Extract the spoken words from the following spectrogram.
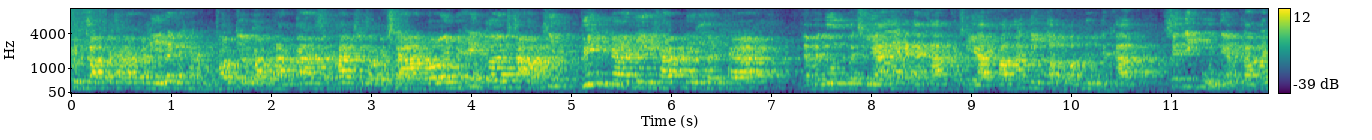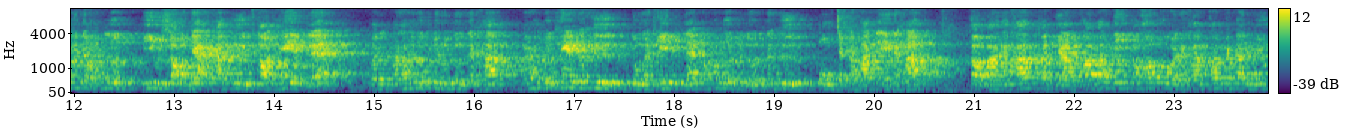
คุณก๊อฟนะครับวันนี้เราจะถามคุณก๊อฟเกี่ยวกับหลักการสัมภาษณ์เกี่ยวกับประชา โดยไม่ให้เกิน 30 วินาทีครับเรียนเชิญครับเรามาดูปรัชญาแรกกันนะครับปรัชญาความพักดีต่อบรรพบุรุษนะครับ ซึ่งญี่ปุ่นเนี่ยความพักดีต่อบรรพบุรุษมีอยู่สองอย่างครับคือต่อเทพและ บรรพบุรุษที่เป็นมนุษย์นะครับบรรพบุรุษเทพก็คือดวงอาทิตย์และบรรพบุรุษมนุษย์ก็คือองค์จักรพรรดิเองนะครับ ต่อมานะครับปรัชญาความพักดีต่อครอบครัวนะครับความกตัญญู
